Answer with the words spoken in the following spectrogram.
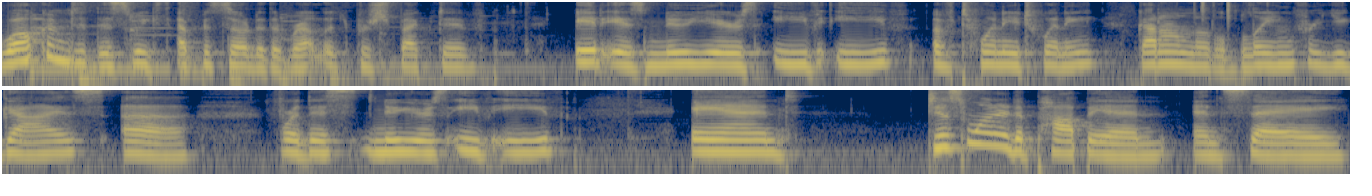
Welcome to this week's episode of the Rutledge Perspective. It is New Year's Eve Eve of 2020. Got on a little bling for you guys uh, for this New Year's Eve Eve. And just wanted to pop in and say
